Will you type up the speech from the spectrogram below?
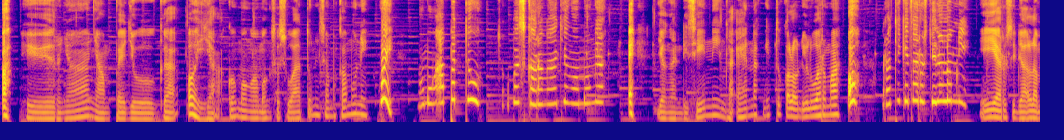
Akhirnya nyampe juga. Oh iya, aku mau ngomong sesuatu nih sama kamu nih. Woi, ngomong apa tuh? Coba sekarang aja ngomongnya. Eh, jangan di sini, nggak enak gitu kalau di luar mah. Oh, berarti kita harus di dalam nih. Iya, harus di dalam.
